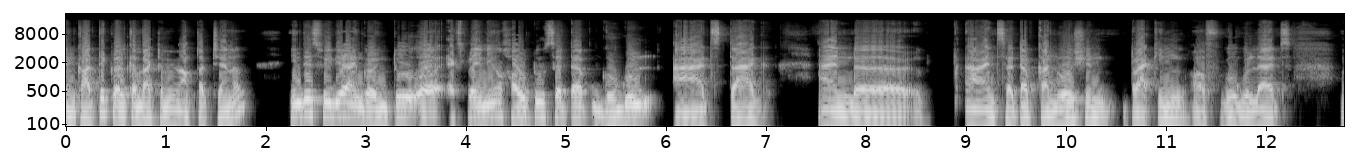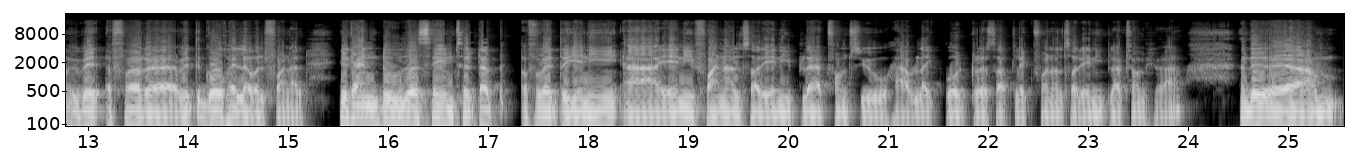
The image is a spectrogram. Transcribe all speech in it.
I'm Karthik. Welcome back to my MarTech channel. In this video, I'm going to uh, explain you how to set up Google Ads tag and uh, and set up conversion tracking of Google Ads with, for uh, with Go High Level funnel. You can do the same setup with any uh, any funnels or any platforms you have like WordPress or ClickFunnels or any platform you have. And the, um,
